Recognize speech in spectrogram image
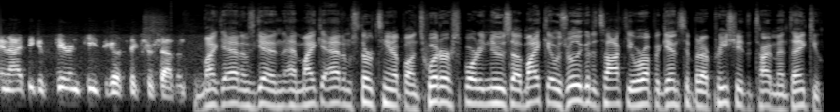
and I think it's guaranteed to go six or seven. Mike Adams again at Mike Adams thirteen up on Twitter, Sporting News. Uh, Mike, it was really good to talk to you. We're up against it, but I appreciate the time, man. Thank you.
